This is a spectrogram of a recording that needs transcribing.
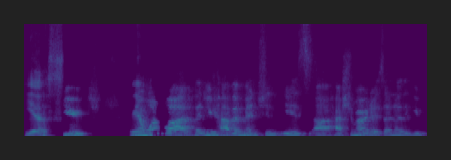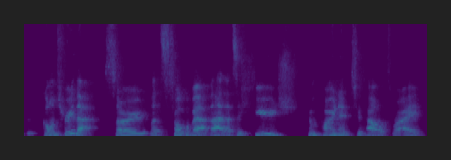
Yes, that's huge. Yeah. Now, one part that you haven't mentioned is uh, Hashimoto's. I know that you've gone through that. So let's talk about that. That's a huge component to health, right?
